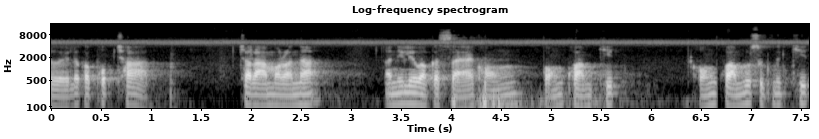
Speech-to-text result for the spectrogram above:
เลย แล้วก็พบชาติ ชรามรณะ อันนี้เรียกว่ากระแสของของความคิด ของความรู้สึกนึกคิด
